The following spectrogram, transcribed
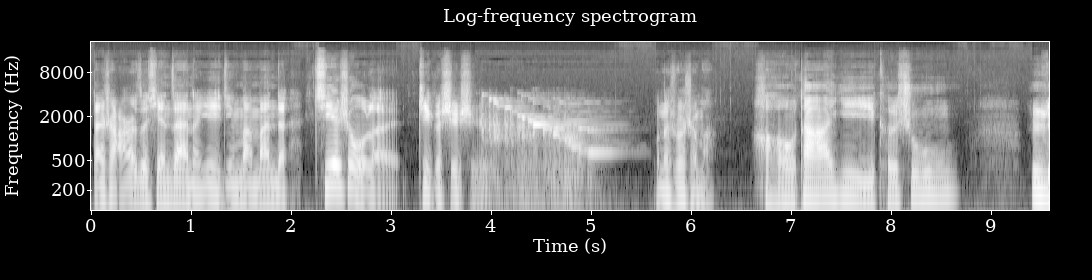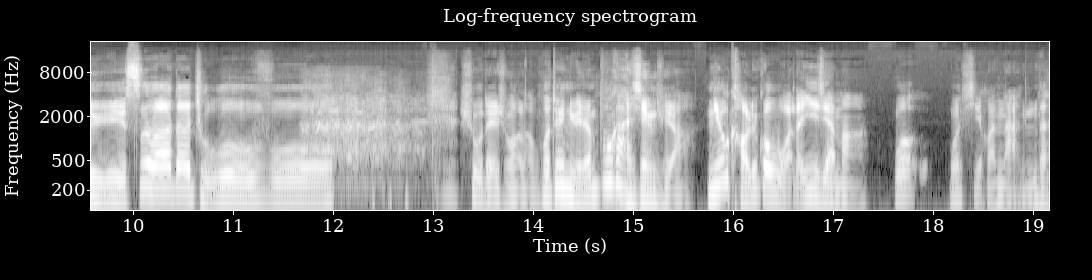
但是儿子现在呢也已经慢慢的接受了这个事实。我能说什么？好大一棵树，绿色的祝福。树得说了，我对女人不感兴趣啊！你有考虑过我的意见吗？我我喜欢男的，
